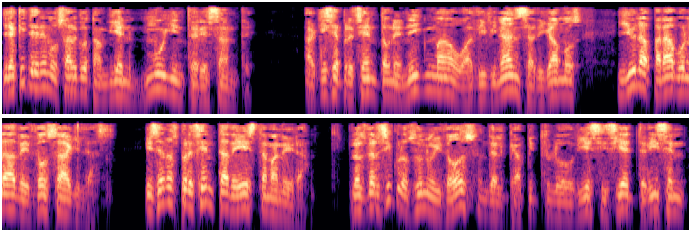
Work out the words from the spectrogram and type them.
Y aquí tenemos algo también muy interesante. Aquí se presenta un enigma o adivinanza, digamos, y una parábola de dos águilas. Y se nos presenta de esta manera. Los versículos uno y dos del capítulo 17 dicen,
